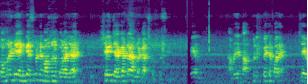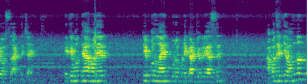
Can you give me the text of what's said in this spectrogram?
কমিউনিটি এঙ্গেজমেন্টের মাধ্যমে করা যায়, সেই জায়গাটা আমরা কাজ করতেছি। আমরা যে তাৎক্ষণিক পেতে পারে, সেই ব্যবস্থা রাখতে চাই। ইতিমধ্যে আমাদের ট্রিপল লাইন পুরোপুরি কার্যকরী আছে। আমাদের যে অন্যান্য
